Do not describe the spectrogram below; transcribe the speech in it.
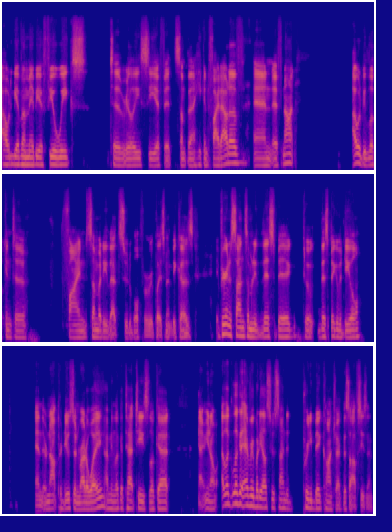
I would give him maybe a few weeks to really see if it's something that he can fight out of. And if not, I would be looking to find somebody that's suitable for replacement because if you're going to sign somebody this big to this big of a deal and they're not producing right away, I mean, look at Tatis, look at, uh, you know, look, look at everybody else who signed a pretty big contract this offseason.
